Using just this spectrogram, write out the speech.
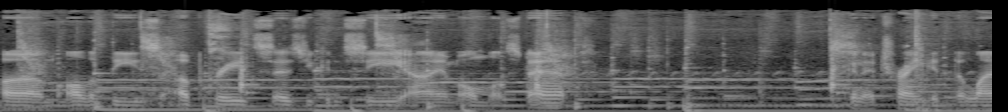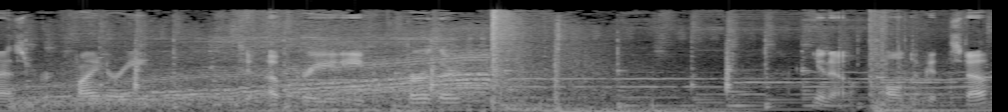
um, all of these upgrades. As you can see, I am almost at. Gonna try and get the last refinery to upgrade even further. You know, all the good stuff.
